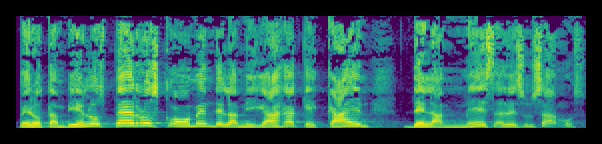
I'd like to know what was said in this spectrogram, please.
pero también los perros comen de la migaja que caen de la mesa de sus amos.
